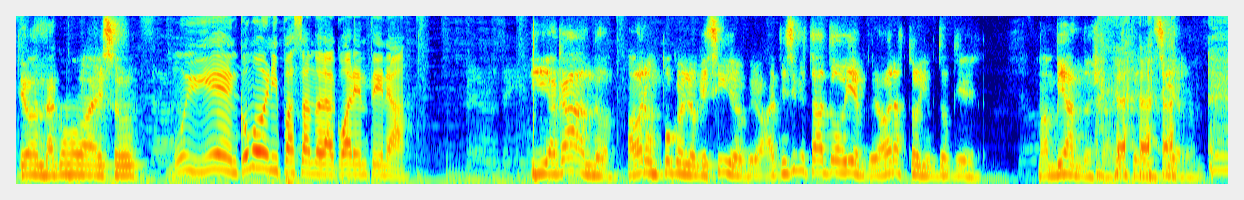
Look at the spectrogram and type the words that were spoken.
¿Qué onda? ¿Cómo va eso? Muy bien. ¿Cómo venís pasando la cuarentena? Y acá ando. Ahora un poco enloquecido, pero al principio estaba todo bien, pero ahora estoy un toque mambeando ya, este encierro.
